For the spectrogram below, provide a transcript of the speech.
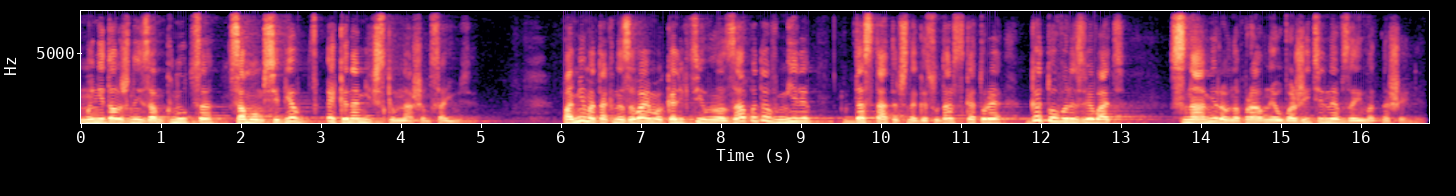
мы не должны замкнуться в самом себе в экономическом нашем союзе. Помимо так называемого коллективного Запада в мире достаточно государств, которые готовы развивать с нами равноправные уважительные взаимоотношения.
